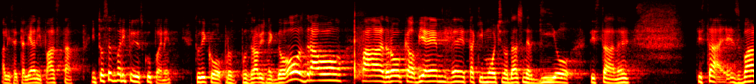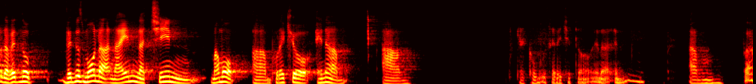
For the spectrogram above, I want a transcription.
ali za Italijani pasta. In to se stvari pride skupaj. Ne. Tudi ko pozdraviš nekdo, o zdravo, pa roka, objem, ne, tako močno daš energijo, tista, ne, tista zvar, da vedno, vedno smo na, na en način, imamo, um, rekel, ena, um, kako se reče to, ena, en, um, pa,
